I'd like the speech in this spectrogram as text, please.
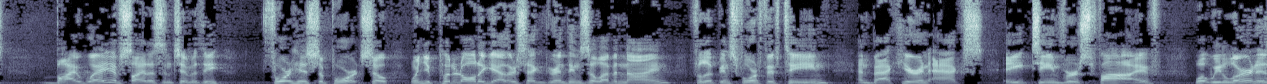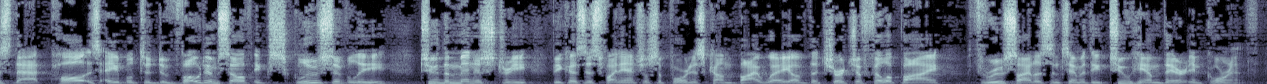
by way of Silas and Timothy for his support. So when you put it all together, 2 Corinthians 11 9, Philippians 4 15, and back here in Acts 18, verse 5, what we learn is that Paul is able to devote himself exclusively to the ministry because his financial support has come by way of the church of Philippi through Silas and Timothy to him there in Corinth.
